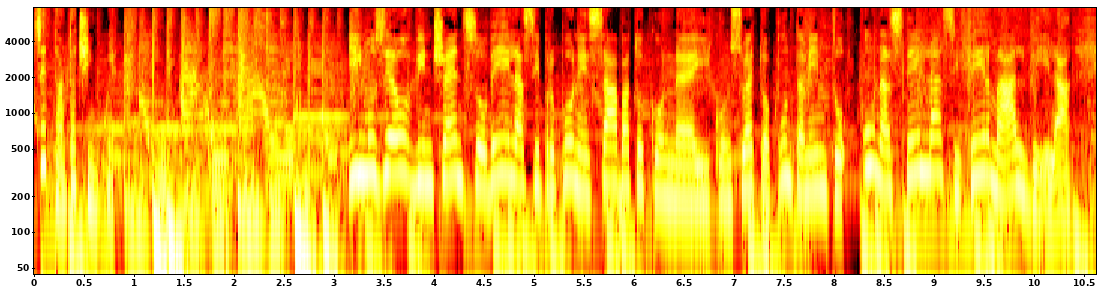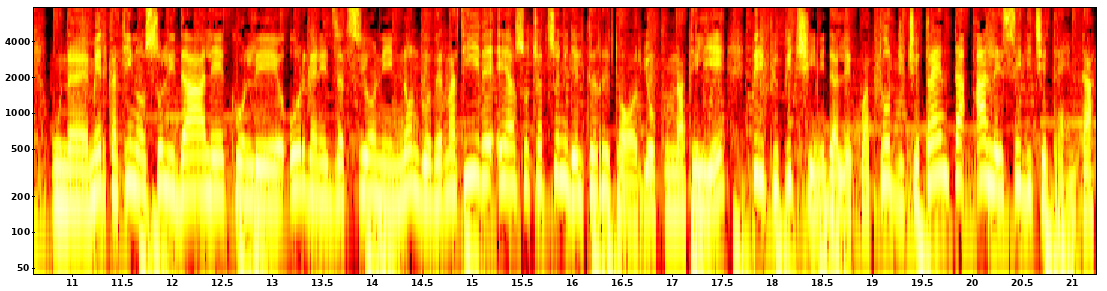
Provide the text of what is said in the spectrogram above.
75. Museo Vincenzo Vela si propone sabato con il consueto appuntamento Una stella si ferma al Vela, un mercatino solidale con le organizzazioni non governative e associazioni del territorio con un atelier per i più piccini dalle 14.30 alle 16.30,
